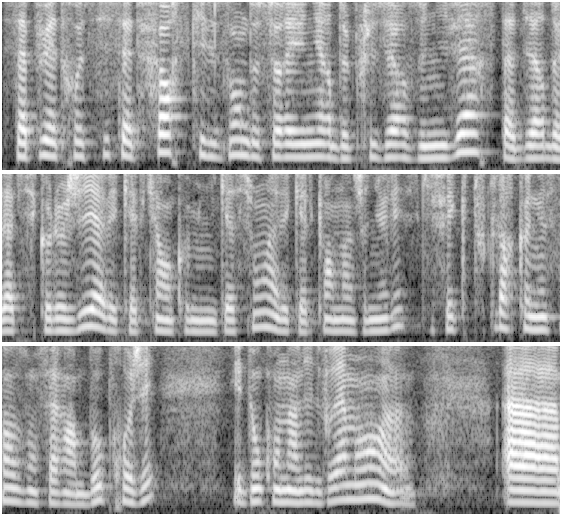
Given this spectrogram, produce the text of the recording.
Ça peut être aussi cette force qu'ils ont de se réunir de plusieurs univers, c'est-à-dire de la psychologie avec quelqu'un en communication, avec quelqu'un en ingénierie, ce qui fait que toutes leurs connaissances vont faire un beau projet. Et donc on invite vraiment euh, à,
